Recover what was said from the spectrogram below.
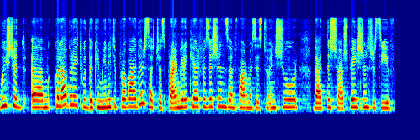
We should um, collaborate with the community providers such as primary care physicians and pharmacists to ensure that discharged patients receive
